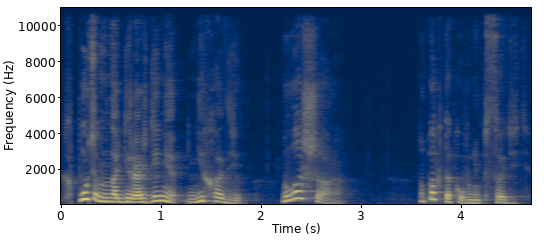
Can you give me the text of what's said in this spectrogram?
К Путину на день рождения не ходил. Ну, лошара. Ну, как такого не посадить?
